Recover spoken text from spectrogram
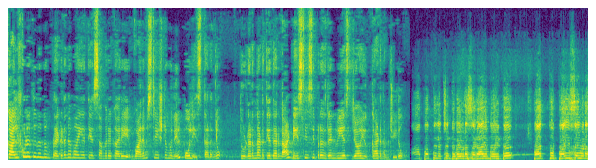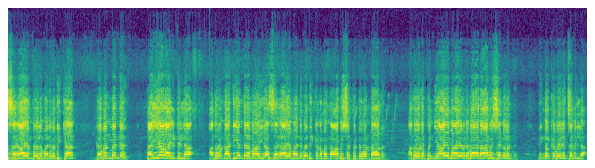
കൽക്കുളത്ത് നിന്നും പ്രകടനമായി എത്തിയ സമരക്കാരെ വനം സ്റ്റേഷന് മുന്നിൽ പോലീസ് തടഞ്ഞു. തുടർന്ന് നടത്തിയ dharna D C C president V S Joy ഉദ്ഘാടനം ചെയ്തു. ആ പത്ത് ലക്ഷം രൂപയുടെ സഹായം പോയിട്ട് പത്ത് പൈസയുടെ സഹായം പോലും അനുവദിക്കാൻ ഗവൺമെന്റ് തയ്യാറായിട്ടില്ല. അതുകൊണ്ട് അടിയന്തരമായി ആ സഹായം അനുവദിക്കണമെന്ന് ആവശ്യപ്പെട്ടുകൊണ്ടാണ്. അതോടൊപ്പം ന്യായമായ ഒരുപാട് ആവശ്യങ്ങളുണ്ട്. നിങ്ങൾക്ക് വെളിച്ചമില്ല.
